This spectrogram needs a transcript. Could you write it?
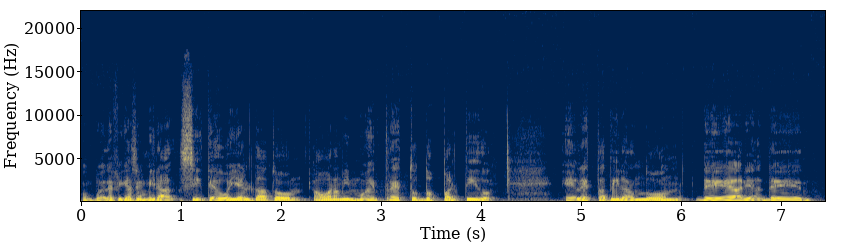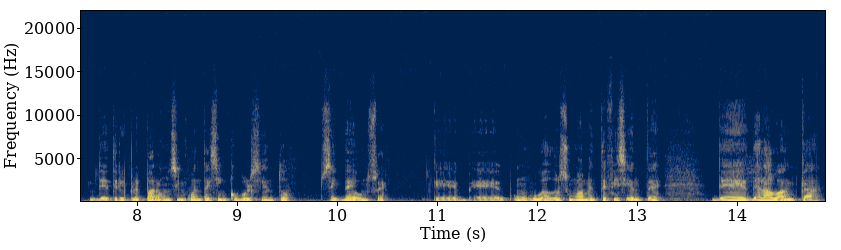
con buena eficacia. Mira, si te doy el dato ahora mismo entre estos dos partidos, él está tirando de área de, de triples para un 55%, 6 de 11, que es un jugador sumamente eficiente de, la banca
